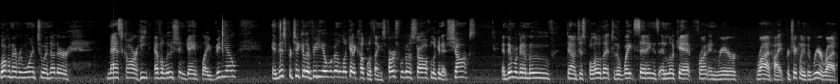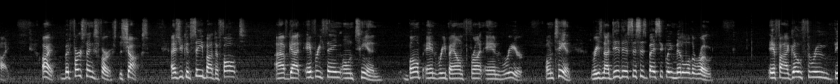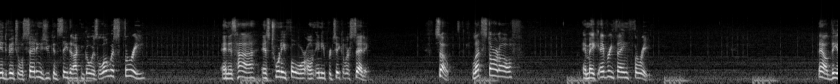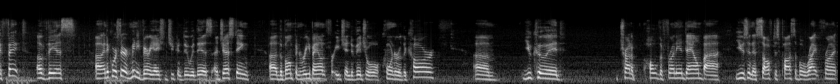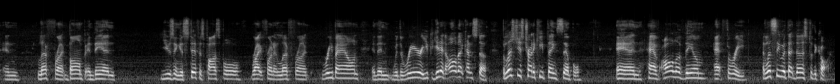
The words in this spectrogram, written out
Welcome everyone to another NASCAR Heat Evolution gameplay video. In this particular video, we're going to look at a couple of things. First, we're going to start off looking at shocks, and then we're going to move down just below that to the weight settings and look at front and rear ride height, particularly the rear ride height. All right, but first things first, the shocks. As you can see by default, I've got everything on 10, bump and rebound, front and rear on 10. Reason I did this, this is basically middle of the road. If I go through the individual settings, you can see that I can go as low as 3 and as high as 24 on any particular setting. So, let's start off and make everything 3. Now, the effect of this, uh, and of course there are many variations you can do with this, adjusting uh, the bump and rebound for each individual corner of the car. Um, you could try to hold the front end down by using as soft as possible right front and left front bump, and then using as stiff as possible right front and left front rebound, and then with the rear, you could get into all that kind of stuff. But let's just try to keep things simple and have all of them at three, and let's see what that does to the car.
